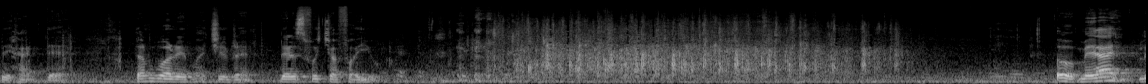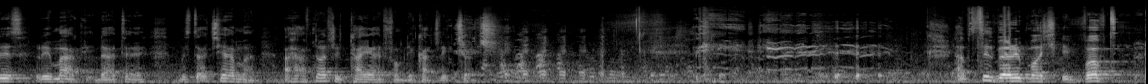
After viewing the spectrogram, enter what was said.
behind there. Don't worry, my children, there is future for you. Oh, may I please remark that, uh, Mr. Chairman, I have not retired from the Catholic Church. I'm still very much involved.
